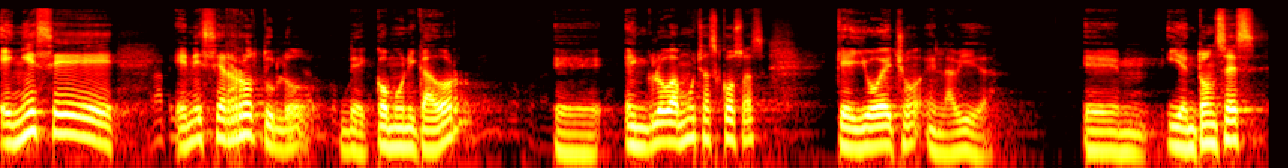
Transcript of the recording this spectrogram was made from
En ese, en ese rótulo de comunicador eh, engloba muchas cosas que yo he hecho en la vida. Em, y entonces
